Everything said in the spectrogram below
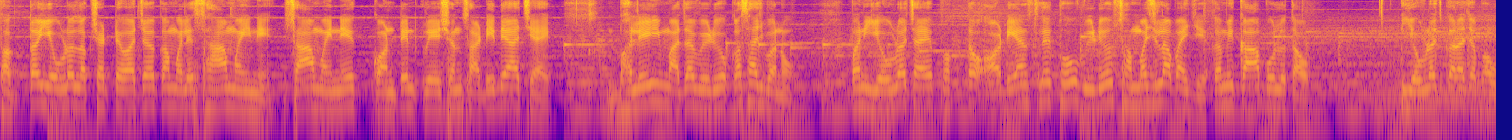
फक्त एवढं लक्षात ठेवायचं का मला सहा महिने सहा महिने कॉन्टेंट क्रिएशनसाठी द्यायचे आहे. भलेही माझा व्हिडिओ कसाच बनव पण एवढंच आहे फक्त ऑडियन्सले तो व्हिडिओ समजला पाहिजे का मी का बोलत आहो? एवढंच करायचं भाऊ.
